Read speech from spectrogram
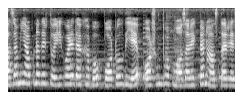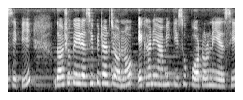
আজ আমি আপনাদের তৈরি করে দেখাবো পটল দিয়ে অসম্ভব মজার একটা নাস্তার রেসিপি। দর্শক, এই রেসিপিটার জন্য এখানে আমি কিছু পটল নিয়েছি।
